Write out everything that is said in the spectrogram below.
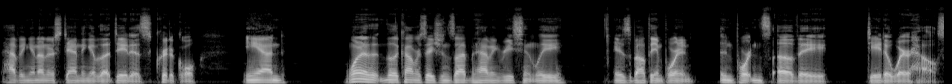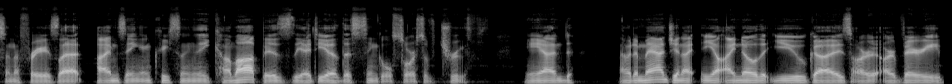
having an understanding of that data is critical and one of the conversations I've been having recently is about the important importance of a data warehouse and a phrase that I'm seeing increasingly come up is the idea of this single source of truth and I would imagine I you know I know that you guys are are very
